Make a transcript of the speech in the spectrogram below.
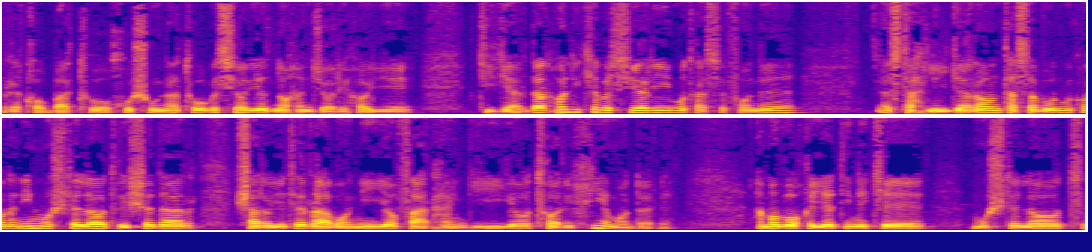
رقابت و خشونت و بسیاری از ناهنجاری های دیگر. در حالی که بسیاری متاسفانه از تحلیلگران تصور می‌کنن این مشکلات ریشه در شرایط روانی یا فرهنگی یا تاریخی ما داره. اما واقعیت اینه که مشکلات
